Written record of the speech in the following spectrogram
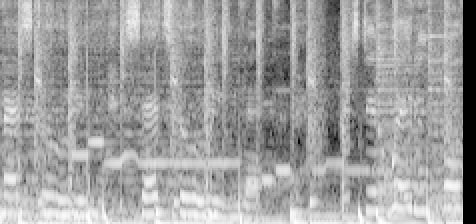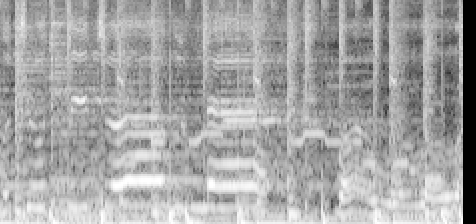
My story, sad story now. Still waiting for the truth to be told now. Whoa, whoa, whoa.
